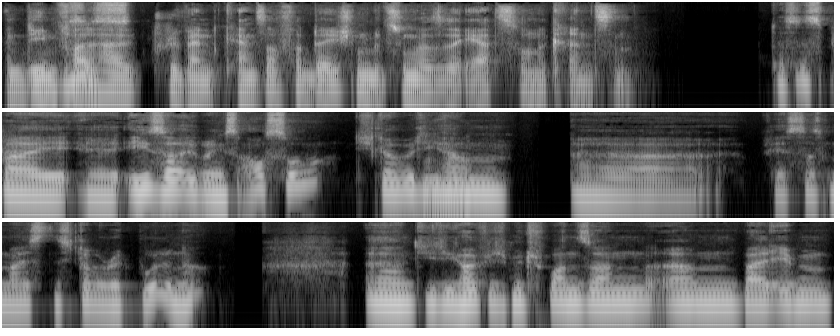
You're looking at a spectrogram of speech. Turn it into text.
In dem Das Fall halt Prevent Cancer Foundation beziehungsweise Ärzte ohne Grenzen. Das ist bei äh, ESA übrigens auch so. Ich glaube, die Mhm. haben, äh, wer ist das meistens? Ich glaube Red Bull, ne? Äh, die die häufig mit sponsern, ähm, weil eben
